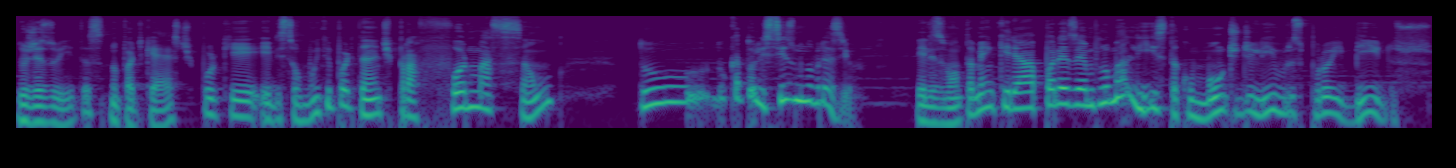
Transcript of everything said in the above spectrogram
dos jesuítas, no podcast, porque eles são muito importantes para a formação do, do catolicismo no Brasil. Eles vão também criar, por exemplo, uma lista com um monte de livros proibidos.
